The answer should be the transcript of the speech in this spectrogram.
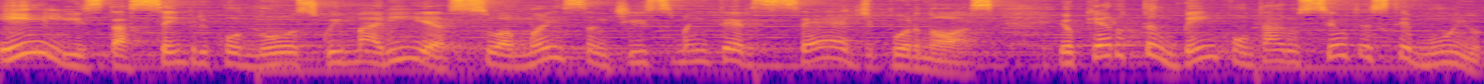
Ele está sempre conosco e Maria, Sua Mãe Santíssima, intercede por nós. Eu quero também contar o seu testemunho,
